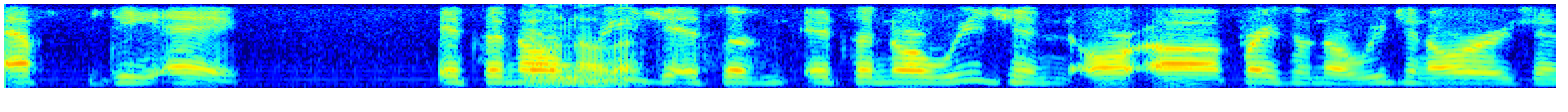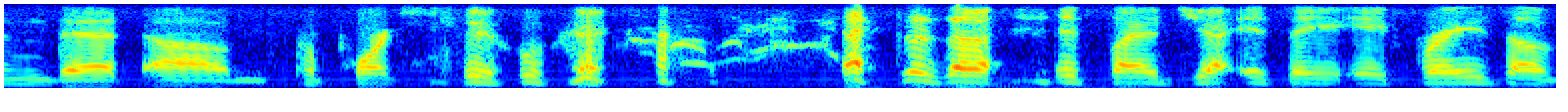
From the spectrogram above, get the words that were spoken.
F D A. It's a Don't know that. Norwegian. It's a it's a Norwegian or uh, phrase of Norwegian origin that um, purports to. it's a it's a it's a, a phrase of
